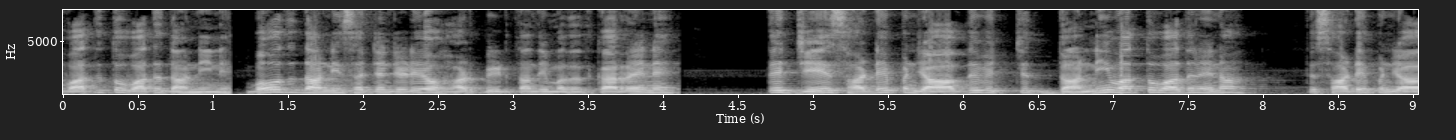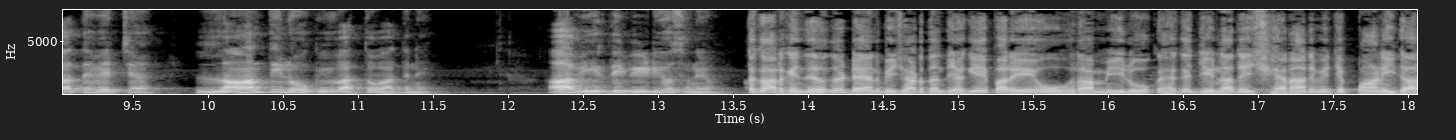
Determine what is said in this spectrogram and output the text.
ਵੱਧ ਤੋਂ ਵੱਧ ਦਾਨੀ ਨੇ। ਬਹੁਤ ਦਾਨੀ ਸੱਜਣ ਜਿਹੜੇ ਉਹ ਹੜ੍ਹ ਪੀੜਤਾਂ ਦੀ ਮਦਦ ਕਰ ਰਹੇ ਨੇ। ਤੇ ਜੇ ਸਾਡੇ ਪੰਜਾਬ ਦੇ ਵਿੱਚ ਦਾਨੀ ਵੱਧ ਤੋਂ ਵੱਧ ਨੇ ਨਾ, ਤੇ ਸਾਡੇ ਪੰਜਾਬ ਦੇ ਵਿੱਚ ਲਾਂਤੀ ਲੋਕ ਵੀ ਵੱਧ ਤੋਂ ਵੱਧ ਨੇ। ਆ ਵੀਰ ਦੀ ਵੀਡੀਓ ਸੁਣਿਓ। ਘਰ ਕਹਿੰਦੇ ਹੁੰਦੇ ਡੈਨ ਵੀ ਛੱਡ ਦਿੰਦੀ ਹੈਗੀ। ਪਰ ਇਹ ਉਹ ਹਰਾਮੀ ਲੋਕ ਹੈਗੇ, ਜਿਨ੍ਹਾਂ ਦੇ ਸ਼ਹਿਰਾਂ ਦੇ ਵਿੱਚ ਪਾਣੀ ਦਾ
